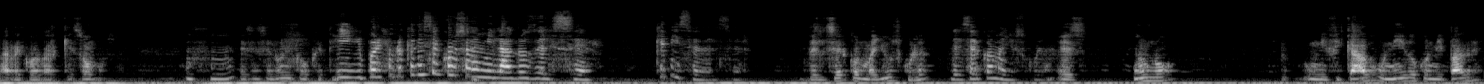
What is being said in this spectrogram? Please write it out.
a recordar qué somos. Ese es el único objetivo. Y, por ejemplo, ¿qué dice el curso de milagros del ser? ¿Qué dice del ser? Del ser con mayúscula Del ser con mayúscula. es uno unificado, unido con mi Padre,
